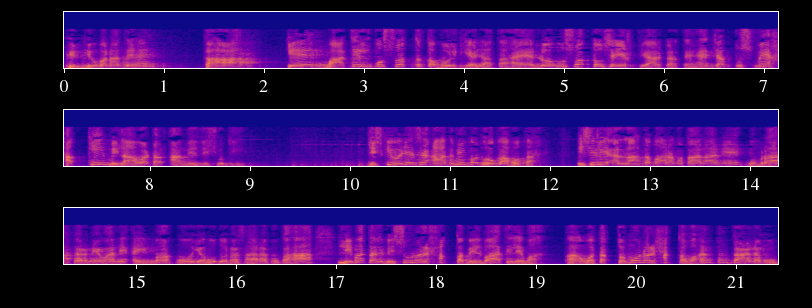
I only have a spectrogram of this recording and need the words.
پھر کیوں بناتے ہیں؟ کہا کہ باطل اس وقت قبول کیا جاتا ہے، لوگ اس وقت اسے اختیار کرتے ہیں جب اس میں حق کی ملاوٹ اور آمیزش ہوتی ہے، جس کی وجہ سے آدمی کو دھوکا ہوتا ہے۔ اسی لیے اللہ تبارک و تعالیٰ نے گمراہ کرنے والے ایما کو، یہود و نصارہ کو کہا لمت البسون الحق ہاں، بلبات و تک تمون الحق وحن تم تعلمون۔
